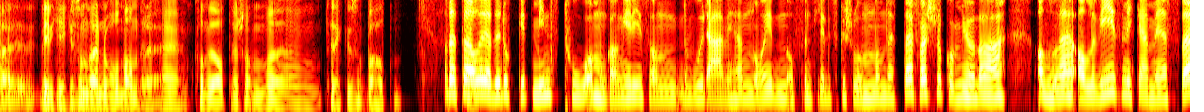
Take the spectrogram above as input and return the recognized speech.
er- virker ikke som det er noen andre kandidater som eh, trekkes opp av hatten. Og dette har allerede rukket minst to omganger i sånn hvor er vi hen nå i den offentlige diskusjonen om dette. Først så kommer jo da alle, alle vi som ikke er med i SV,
